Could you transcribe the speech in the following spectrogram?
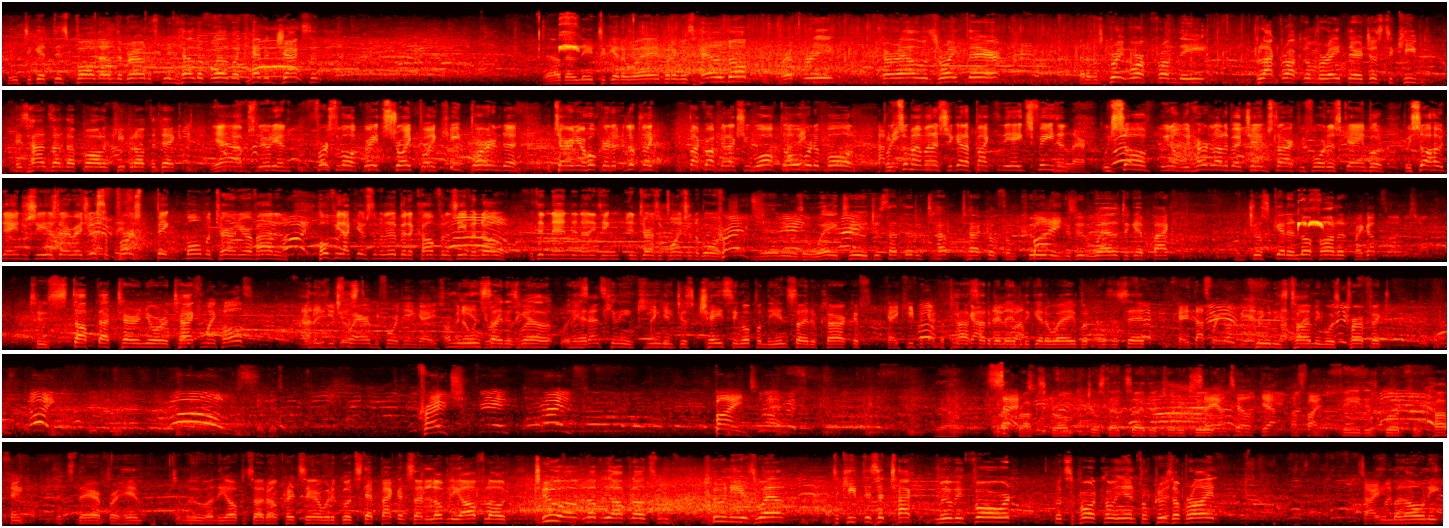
Need to get this ball down the ground. It's been held up well by Kevin Jackson. Now they'll need to get away, but it was held up. Referee Carell was right there. And it was great work from the Blackrock number eight there just to keep his hands on that ball and keep it off the deck. Yeah, absolutely. And first of all, great strike by Keith Byrne, the, the Terenure hooker. It looked like Blackrock had actually walked over the ball, but Happy. he somehow managed to get it back to the eight feet. And there. we saw, you know, we'd heard a lot about James Clark before this game, but we saw how dangerous he is there, Reggie. Just the first big moment turn you've had, and hopefully that gives them a little bit of confidence, even though it didn't end in anything in terms of points on the board. Yeah, and he was away too. Just that little tap tackle from Cooney, who did well to get back and just get enough on it Wake up. To stop that Terenure Wait attack. for my calls. And I need you just- square before the engage. On the don't want you inside as well, again. we Makes had sense? Killian Thank Keeney just chasing up on the inside of Clark. If Okay, keep it. the pass had been able to get away, but as I said, Okay, that's where you want to be. Cooney's That's timing was perfect. Okay, good. Crouch. Bind. Yeah, Set. Blackrock scrum just outside their 22. Say until. Yeah, that's fine. Feed is good from Coffey. It's there for him to move on the open side on Kritzinger with a good step back inside. Lovely offload. Two lovely offloads from Cooney as well to keep this attack moving forward. Good support coming in from Cruz O'Brien. Sorry, In my bad. Maloney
